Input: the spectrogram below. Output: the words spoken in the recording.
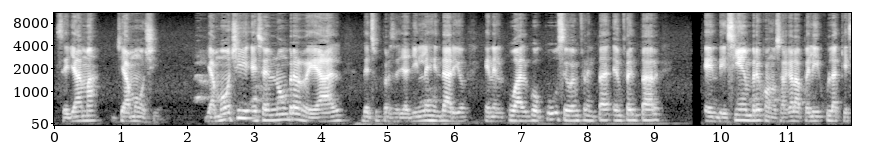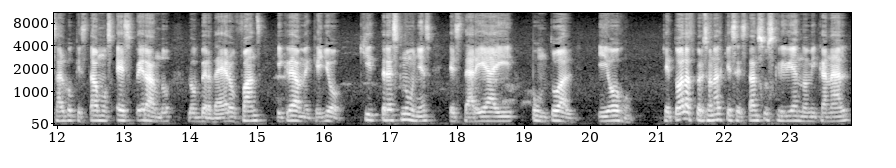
se llama Yamoshi. Yamochi es el nombre real del Super Saiyajin legendario en el cual Goku se va a enfrentar, enfrentar en diciembre cuando salga la película, que es algo que estamos esperando los verdaderos fans. Y créanme que yo, Kit 3 Núñez, estaré ahí puntual. Y ojo, que todas las personas que se están suscribiendo a mi canal,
